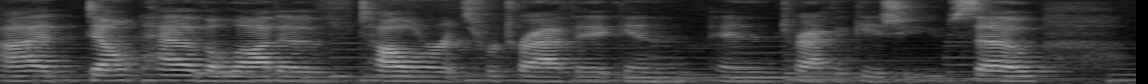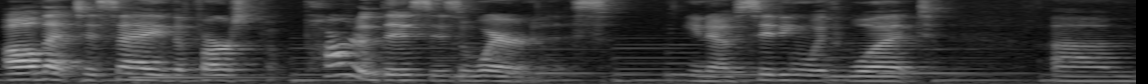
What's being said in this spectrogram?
I don't have a lot of tolerance for traffic and and traffic issues. So all that to say the first part of this is awareness you know sitting with what um,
